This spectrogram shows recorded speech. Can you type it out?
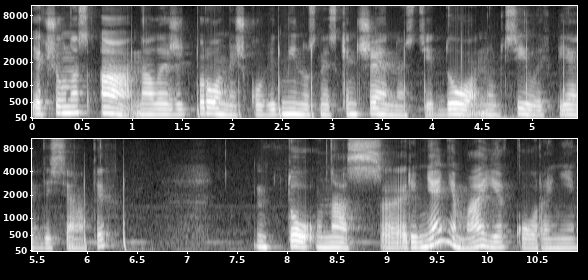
Якщо у нас А належить проміжку від мінус нескінченності до 0,5, то у нас е, рівняння має корені.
